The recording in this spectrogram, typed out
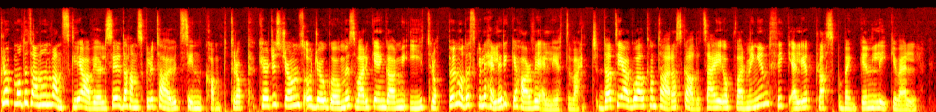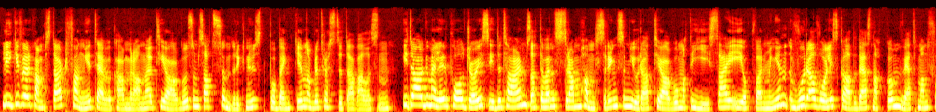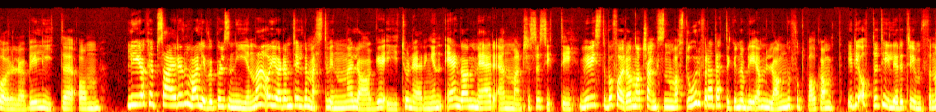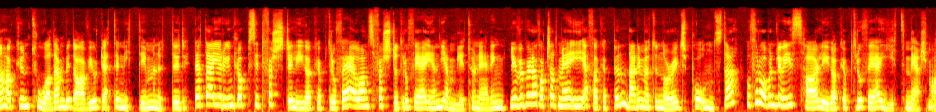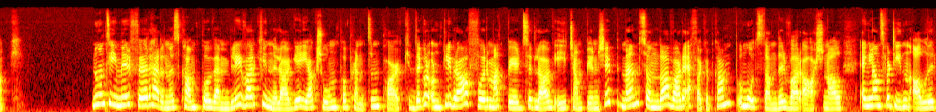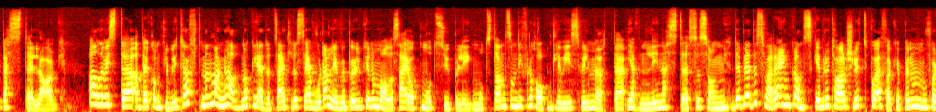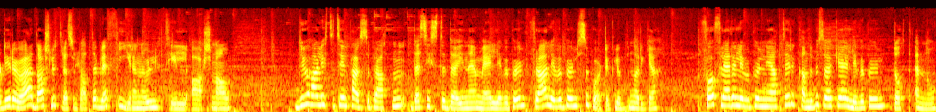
Klopp måtte ta noen vanskelige avgjørelser da han skulle ta ut sin kamptropp. Curtis Jones og Joe Gomez var ikke engang i troppen, og det skulle heller ikke Harvey Elliot vært. Da Tiago Alcantara skadet seg i oppvarmingen, fikk Elliot plass på benken likevel. Like før kampstart fanget TV-kameraene Tiago som satt sønderknust på benken og ble trøstet av Alison. I dag melder Paul Joyce i The Times at det var en stram hamstring som gjorde at Tiago måtte gi seg i oppvarmingen. Hvor alvorlig skade det er snakk om, vet man foreløpig lite om. Ligacupseieren var Liverpools niende og gjør dem til det mestvinnende laget i turneringen, en gang mer enn Manchester City. Vi visste på forhånd at sjansen var stor for at dette kunne bli en lang fotballkamp. I de åtte tidligere triumfene har kun to av dem blitt avgjort etter 90 minutter. Dette er Jørgen Klopp sitt første ligacuptrofé og hans første trofé i en hjemlig turnering. Liverpool er fortsatt med i FA-cupen, der de møter Norwich på onsdag, og forhåpentligvis har ligacuptrofeet gitt mersmak. Noen timer før herrenes kamp på Wembley var kvinnelaget i aksjon på Prenton Park. Det går ordentlig bra for Matt Beard sitt lag i championship, men søndag var det FA-cupkamp, og motstander var Arsenal, Englands for tiden aller beste lag. Alle visste at det kom til å bli tøft, men mange hadde nok gledet seg til å se hvordan Liverpool kunne måle seg opp mot superligamotstand som de forhåpentligvis vil møte jevnlig neste sesong. Det ble dessverre en ganske brutal slutt på FA-cupen for de røde, da sluttresultatet ble 4-0 til Arsenal. Du har lyttet til pausepraten det siste døgnet med Liverpool fra Liverpool supporterklubb Norge. For flere Liverpool-nyheter kan du besøke liverpool.no.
